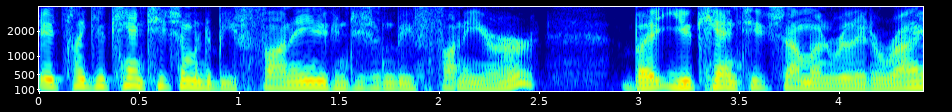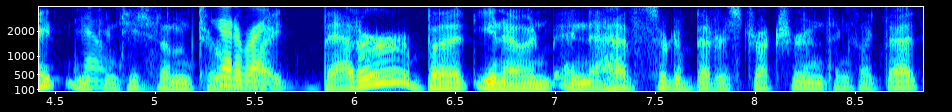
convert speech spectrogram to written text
it's like you can't teach someone to be funny. You can teach them to be funnier, but you can't teach someone really to write. You can teach them to write. write. better, but you know, and, and have sort of better structure and things like that.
